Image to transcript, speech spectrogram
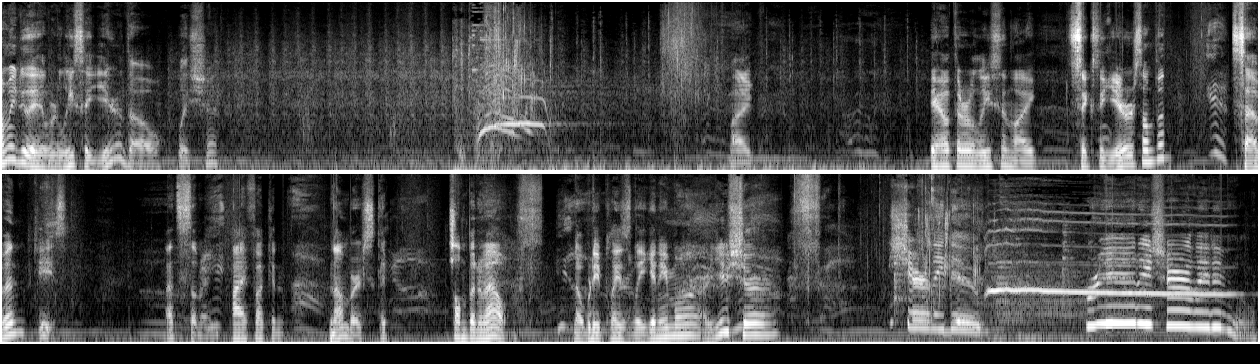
How many do they release a year, though? Holy shit. Like, they out there releasing like six a year or something? Seven? Jeez. That's some high fucking numbers. They pumping them out. Nobody plays League anymore? Are you sure? Sure they do. Pretty sure they do.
